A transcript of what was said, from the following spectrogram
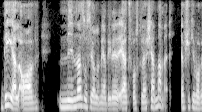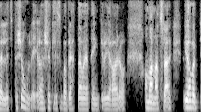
del av mina sociala medier är att folk ska lära känna mig. Jag försöker vara väldigt personlig. Jag försöker liksom bara berätta vad jag tänker och gör och om annat sådär. Jag har varit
